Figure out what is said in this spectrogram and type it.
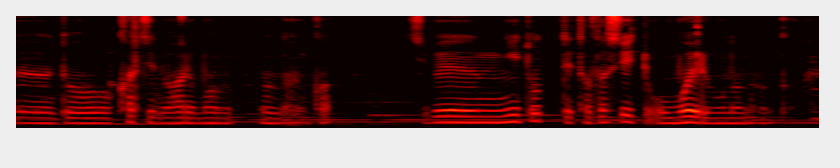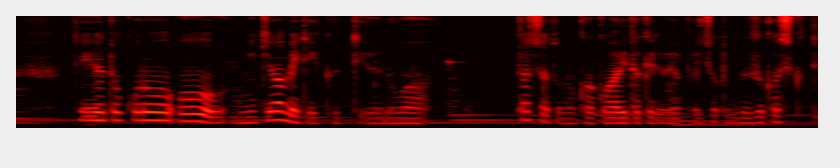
うんと価値のあるものなのか自分にとって正しいと思えるものなのかっていうところを見極めていくっていうのは他者との関わりだけではやっぱりちょっと難しくて。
